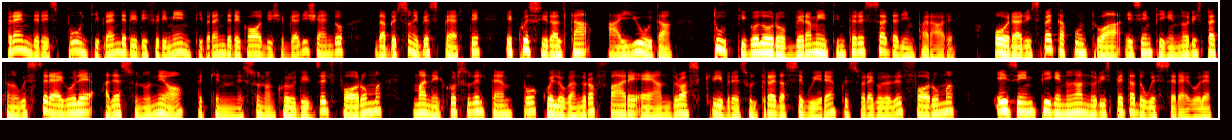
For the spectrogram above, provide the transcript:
prendere spunti, prendere riferimenti, prendere codici e via dicendo da persone più esperte e questo in realtà aiuta tutti coloro veramente interessati ad imparare. Ora, rispetto appunto a esempi che non rispettano queste regole, adesso non ne ho perché nessuno ancora utilizza il forum, ma nel corso del tempo quello che andrò a fare è andrò a scrivere sul thread a seguire, queste regole del forum, esempi che non hanno rispettato queste regole.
